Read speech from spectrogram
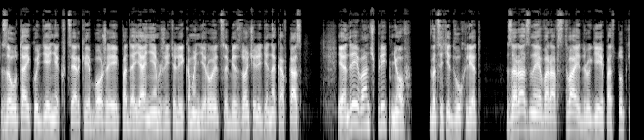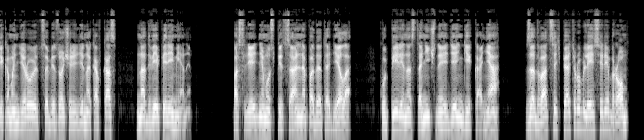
за утайку денег в Церкви Божией подаянием жителей командируется без очереди на Кавказ, и Андрей Иванович Плетнев, 22 лет, за разные воровства и другие поступки командируются без очереди на Кавказ на две перемены. Последнему специально под это дело – купили на станичные деньги коня за 25 рублей серебром.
